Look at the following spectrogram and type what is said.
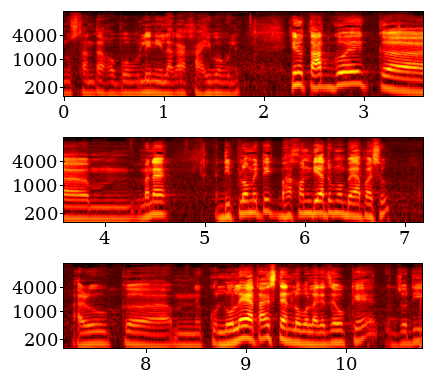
অনুষ্ঠান এটা হ'ব বুলি নীল আকাশ আহিব বুলি। কিন্তু তাত গৈ মানে ডিপ্ল'মেটিক ভাষণ দিয়াটো মই বেয়া পাইছোঁ। আৰু ল'লে এটাই ষ্টেণ্ড ল'ব লাগে যে অ'কে যদি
